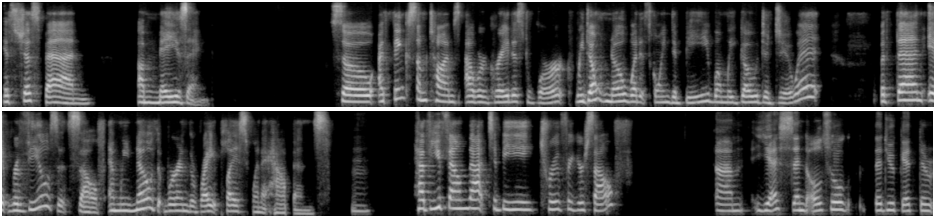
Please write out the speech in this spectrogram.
It's just been amazing. So I think sometimes our greatest work, we don't know what it's going to be when we go to do it, but then it reveals itself and we know that we're in the right place when it happens. Mm. Have you found that to be true for yourself? Um, yes, and also that you get the,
